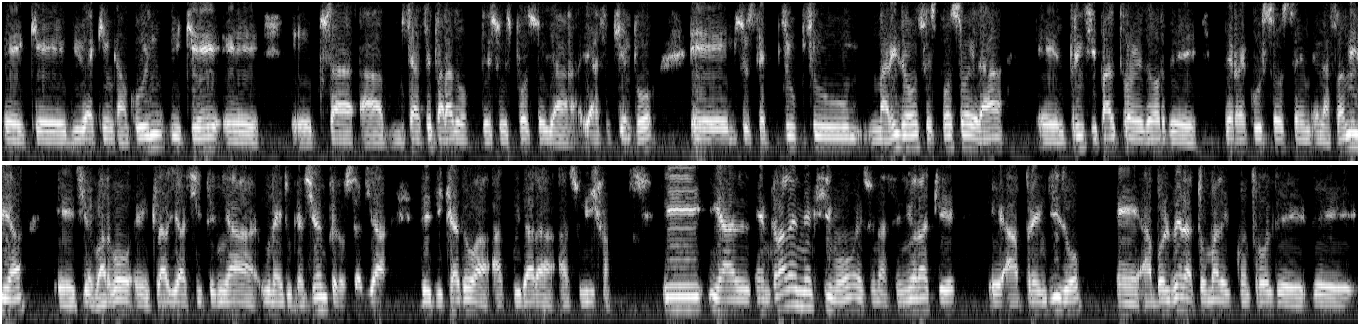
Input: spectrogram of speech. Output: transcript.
eh, que vive aquí en Cancún y que eh, pues se ha separado de su esposo ya, hace tiempo. Su, su, marido, su esposo, era el principal proveedor de, recursos en, la familia. sin embargo, Claudia sí tenía una educación, pero se había dedicado a, cuidar a, su hija. Y, y al entrar en México, es una señora que eh, ha aprendido eh, a volver a tomar el control de,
